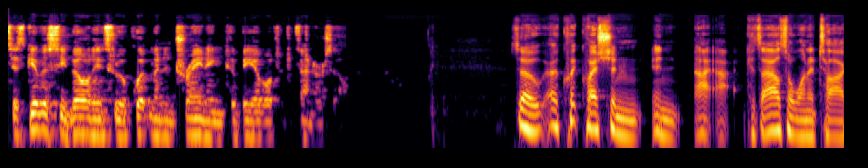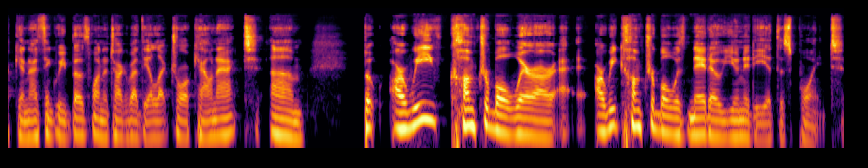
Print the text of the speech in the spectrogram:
just give us the ability through equipment and training to be able to defend ourselves. So, a quick question, and because I, I, I, also want to talk, and I think we both want to talk about the Electoral Count Act. Um, but are we comfortable where our are we comfortable with NATO unity at this point?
